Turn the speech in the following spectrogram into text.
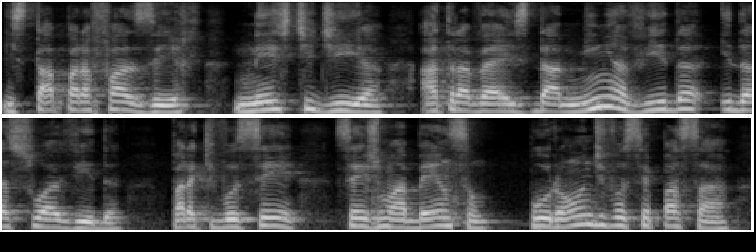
está para fazer neste dia, através da minha vida e da sua vida, para que você seja uma bênção por onde você passar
